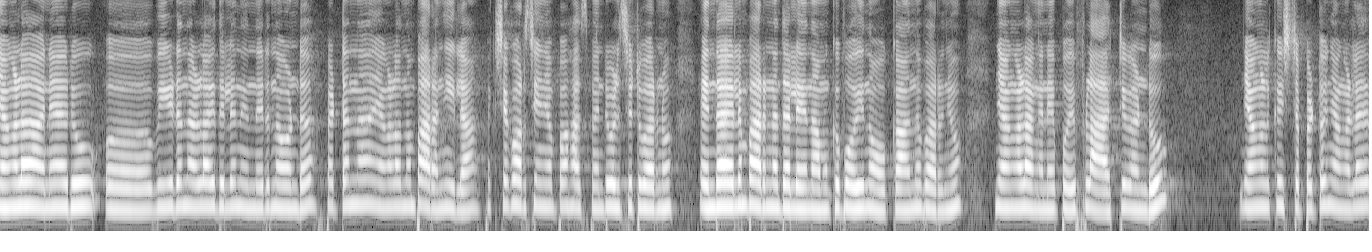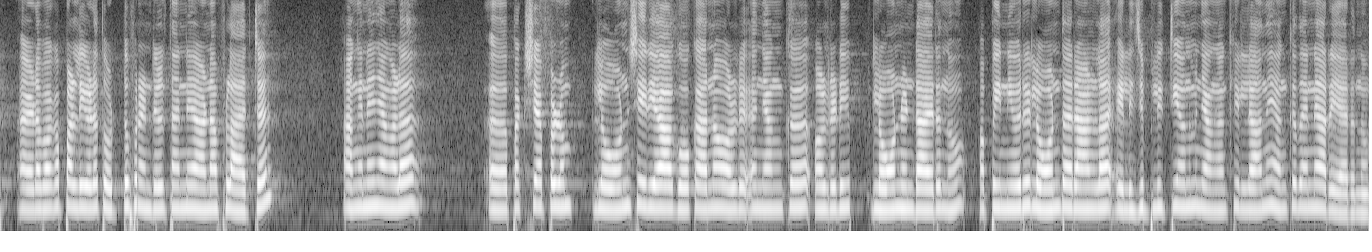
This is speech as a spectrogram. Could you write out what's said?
ഞങ്ങൾ അങ്ങനെ ഒരു വീട് വീടെന്നുള്ള ഇതിൽ നിന്നിരുന്നതുകൊണ്ട് പെട്ടെന്ന് ഞങ്ങളൊന്നും പറഞ്ഞില്ല. പക്ഷെ കുറച്ച് കഴിഞ്ഞപ്പോൾ ഹസ്ബൻഡ് വിളിച്ചിട്ട് പറഞ്ഞു എന്തായാലും പറഞ്ഞതല്ലേ നമുക്ക് പോയി നോക്കാമെന്ന് പറഞ്ഞു. ഞങ്ങൾ അങ്ങനെ പോയി ഫ്ലാറ്റ് കണ്ടു. ഞങ്ങൾക്ക് ഇഷ്ടപ്പെട്ടു. ഞങ്ങൾ ഇടവക പള്ളിയുടെ തൊട്ട് ഫ്രണ്ടിൽ തന്നെയാണ് ആ ഫ്ലാറ്റ്. അങ്ങനെ ഞങ്ങൾ പക്ഷേ അപ്പോഴും ലോൺ ശരിയാകുമോ കാരണം ഓൾറെഡി ഞങ്ങൾക്ക് ഓൾറെഡി ലോൺ ഉണ്ടായിരുന്നു. അപ്പോൾ ഇനിയൊരു ലോൺ തരാനുള്ള എലിജിബിലിറ്റി ഒന്നും ഞങ്ങൾക്കില്ല എന്ന് ഞങ്ങൾക്ക് തന്നെ അറിയായിരുന്നു.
